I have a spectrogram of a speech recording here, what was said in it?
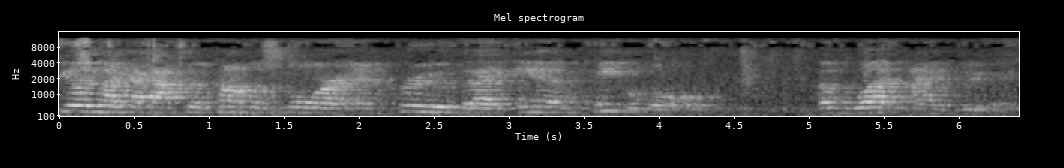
Feeling like I have to accomplish more and prove that I am capable of what I am doing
